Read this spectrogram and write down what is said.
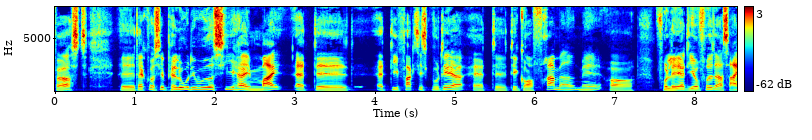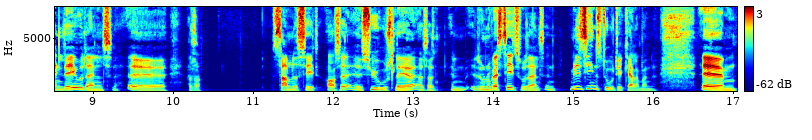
først, der kunne jeg se PLO de ude og sige her i maj, at, at de faktisk vurderer, at det går fremad med at få læger. De har jo fået deres egen lægeuddannelse, øh, altså samlet set også øh, sygehuslæger, altså en, et universitetsuddannelse, en medicinstudie kalder man det. Øhm,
